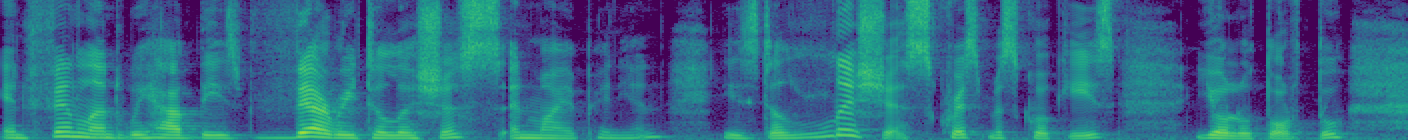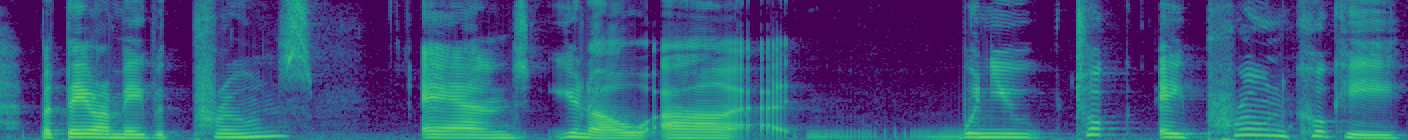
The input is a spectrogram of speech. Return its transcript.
in Finland, we have these very delicious, in my opinion, these delicious Christmas cookies, joulutorttu, but they are made with prunes. And, you know, uh, when you took a prune cookie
